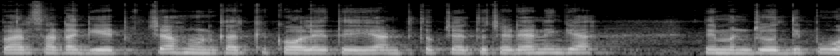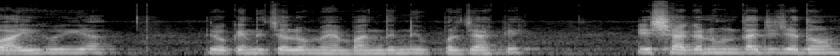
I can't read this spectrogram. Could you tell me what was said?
ਪਰ ਸਾਡਾ ਗੇਟ ਉੱਚਾ ਹੋਣ ਕਰਕੇ ਕੋਲੇ ਤੇ ਆਂਟੀ ਤੋਂ ਵਿਚਾਰੀ ਤੋਂ ਚੜਿਆ ਨਹੀਂ ਗਿਆ ਤੇ ਮਨਜੋਤ ਦੀ ਭੂਆ ਆਈ ਹੋਈ ਆ ਤੇ ਉਹ ਕਹਿੰਦੀ, ਚਲੋ ਮੈਂ ਬੰਨ ਦਿੰਨੀ ਉੱਪਰ ਜਾ ਕੇ। ਇਹ ਸ਼ਗਨ ਹੁੰਦਾ ਜੀ ਜਦੋਂ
